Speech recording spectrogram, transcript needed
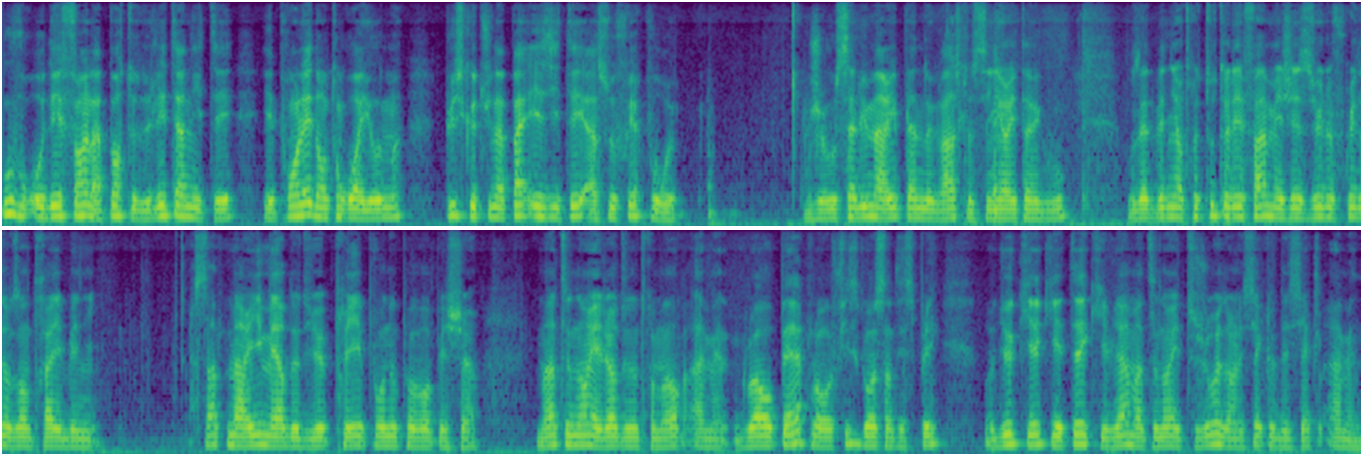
Ouvre aux défunts la porte de l'éternité, et prends-les dans ton royaume, puisque tu n'as pas hésité à souffrir pour eux. Je vous salue Marie, pleine de grâce, le Seigneur est avec vous. Vous êtes bénie entre toutes les femmes, et Jésus, le fruit de vos entrailles, est béni. Sainte Marie, Mère de Dieu, priez pour nous pauvres pécheurs, maintenant et à l'heure de notre mort. Amen. Gloire au Père, gloire au Fils, gloire au Saint-Esprit, au Dieu qui est, qui était, qui vient, maintenant et toujours, et dans les siècles des siècles. Amen.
